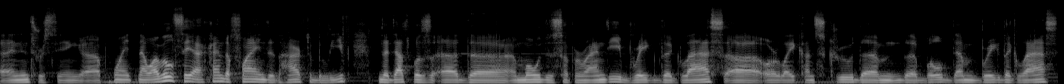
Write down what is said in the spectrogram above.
an interesting uh, point. Now, I will say I kind of find it hard to believe that that was uh, the modus operandi: break the glass uh, or like unscrew the the bulb, then break the glass,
